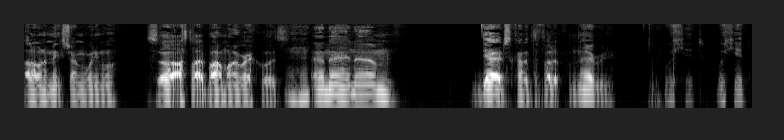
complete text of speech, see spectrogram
I don't want to mix jungle anymore. So I started buying my own records, and then um, yeah, just kind of developed from there. Really. Wicked, wicked.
